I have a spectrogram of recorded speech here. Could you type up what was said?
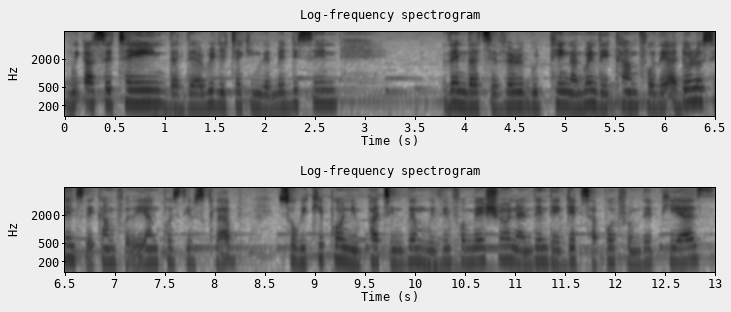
we ascertain that they are really taking the medicine, then that's a very good thing. And when they come for the adolescents, they come for the Young Positives Club. So we keep on imparting them with information and then they get support from their peers.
